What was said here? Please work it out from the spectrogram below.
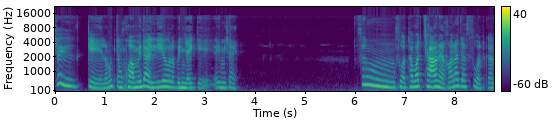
ชื่อเก๋แล้วจำความไม่ได้เรียวเราเป็นยายเก๋เอ้ยไม่ใช่ ซึ่งสวดธรรมวัดเช้าเนี่ยเขาน่าจะสวดกัน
